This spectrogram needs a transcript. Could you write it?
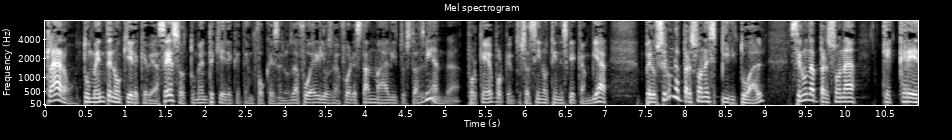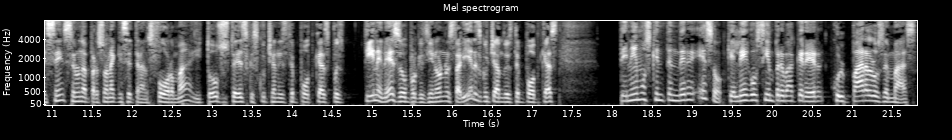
Claro, tu mente no quiere que veas eso, tu mente quiere que te enfoques en los de afuera y los de afuera están mal y tú estás bien, ¿verdad? ¿Por qué? Porque entonces así no tienes que cambiar. Pero ser una persona espiritual, ser una persona que crece, ser una persona que se transforma, y todos ustedes que escuchan este podcast, pues tienen eso, porque si no, no estarían escuchando este podcast. Tenemos que entender eso, que el ego siempre va a querer culpar a los demás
